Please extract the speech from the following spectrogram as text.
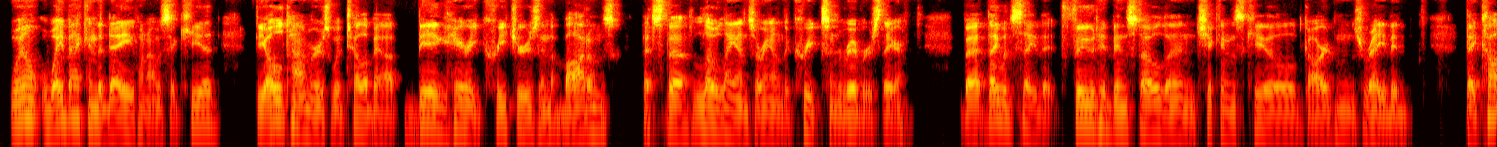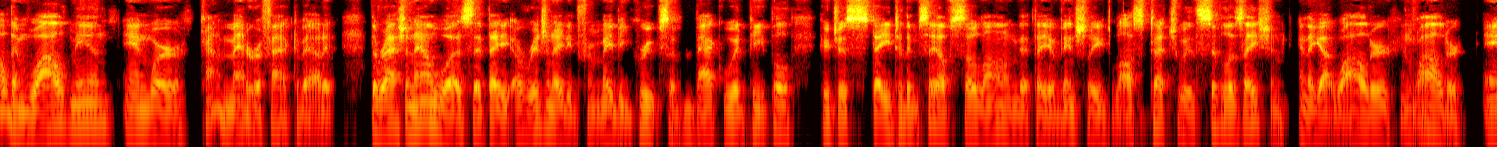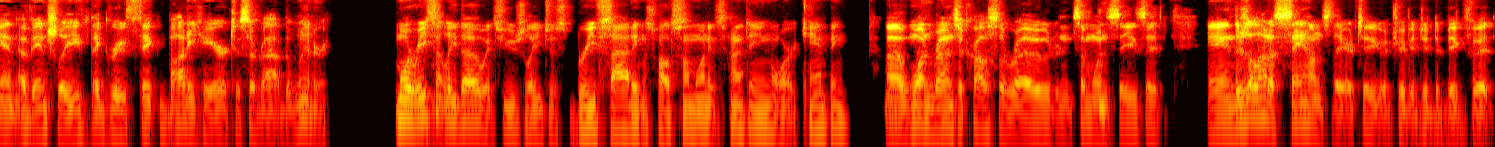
Well, way back in the day when I was a kid, the old timers would tell about big, hairy creatures in the bottoms. That's the lowlands around the creeks and rivers there. But they would say that food had been stolen, chickens killed, gardens raided. They called them wild men and were kind of matter of fact about it. The rationale was that they originated from maybe groups of backwood people who just stayed to themselves so long that they eventually lost touch with civilization and they got wilder and wilder. And eventually they grew thick body hair to survive the winter. More recently, though, it's usually just brief sightings while someone is hunting or camping. Uh, one runs across the road and someone sees it. And there's a lot of sounds there too attributed to Bigfoot.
